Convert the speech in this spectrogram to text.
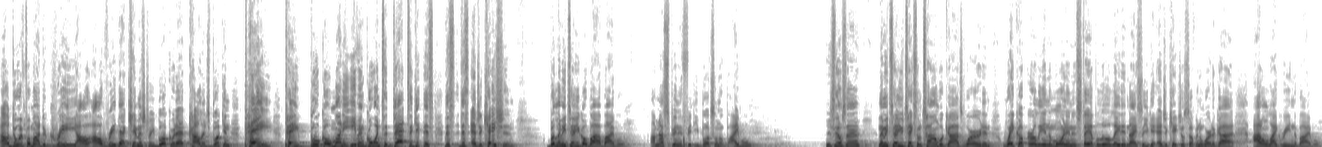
I'll do it for my degree. I'll, I'll read that chemistry book or that college book and pay, pay buco money, even go into debt to get this, this, this education. But let me tell you, go buy a Bible. I'm not spending 50 bucks on a Bible. You see what I'm saying? Let me tell you, take some time with God's word and wake up early in the morning and stay up a little late at night so you can educate yourself in the word of God. I don't like reading the Bible.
